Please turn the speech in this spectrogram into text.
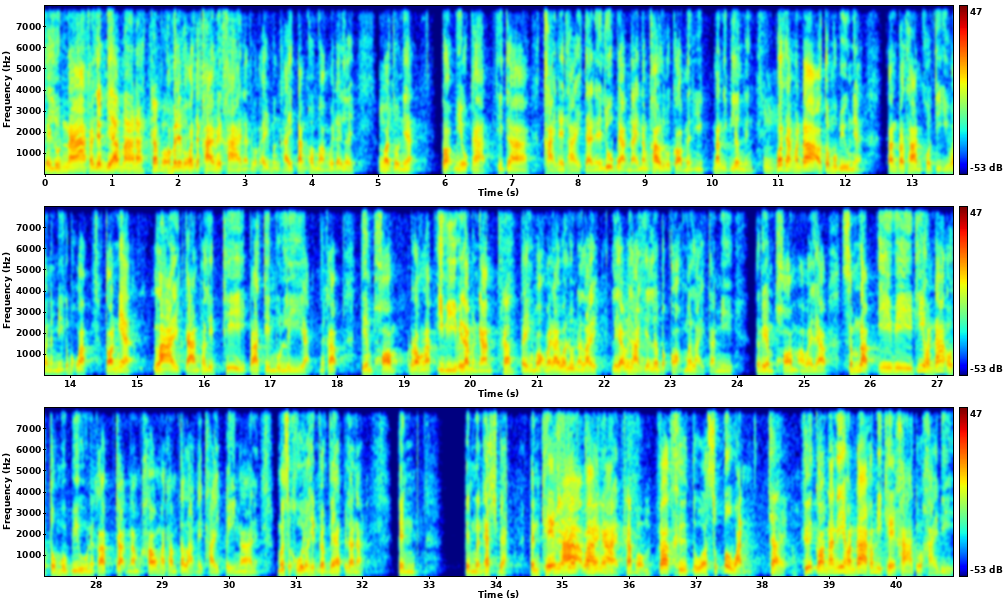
ได้ลุ้นนะเขาย้ำแย้มมานะครับผมเขาไม่ได้บอกว่าจะขายไม่ขายนะแต่บอกไอ้ยเมืองไทยตั้งความหวังไว้ได้เลย ว่าตัวเนี้ย ก็มีโอกาสที่จะขายในไทย แต่ในรูปแบบไหนนำเข้าหรือประกอบนั้นอีกนั่นอีกเรื่องหนึ่งเพราะทาง Honda Automobile เนี่ยท่านประธานโคจิอิวานามิก็บอกว่า ตอนเนี้ยลายการผลิตที่ปราจีนบุรีอะนะครับเตรียมพร้อมรองรับ EV ไว้แล้วเหมือนกันครับแต่ยังบอกไม่ได้ว่ารุ่นอะไร ระยะเวลาที่จะเริ่มประกอบเมื่อไหร่ แต่มีเตรียมพร้อมเอาไว้แล้วสำหรับ EV ที่ Honda Automobile นะครับจะนำเข้ามาทำตลาดในไทยปีหน้าเนี่ยเมื่อสักครู่เราเห็นแวบๆไปแล้วนะเป็นเป็นเหมือนแฮชแบ็ก เป็นเคคาตัวเล็กๆว่าตัวเล็กๆง่ายครับผมก็คือตัวซูเปอร์วันใช่ คือก่อนหน้านี้ Honda เขามีเคคาตัวขายดี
